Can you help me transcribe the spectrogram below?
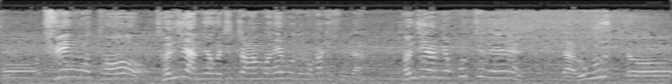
어, 주행 모터 전진 압력을 측정 한번 해보도록 하겠습니다. 전진 압력 포트는 자, 오른- 어,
